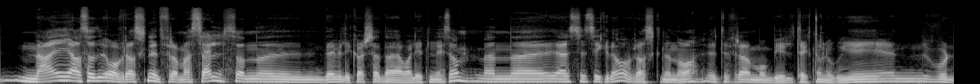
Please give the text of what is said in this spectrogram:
Nei, altså overraskende ut fra meg selv. Sånn, øh, det ville ikke ha skjedd da jeg var liten, liksom. Men øh, jeg syns ikke det er overraskende nå, ut ifra mobilteknologi hvor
